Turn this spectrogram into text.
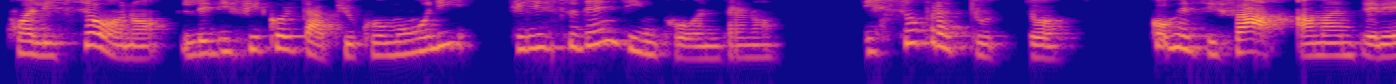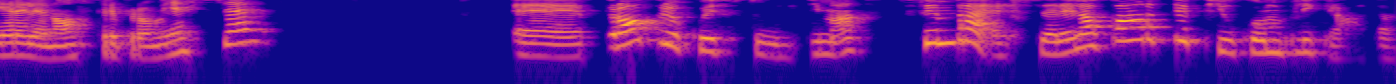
Quali sono le difficoltà più comuni che gli studenti incontrano? E soprattutto, come si fa a mantenere le nostre promesse? Eh, proprio quest'ultima sembra essere la parte più complicata.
